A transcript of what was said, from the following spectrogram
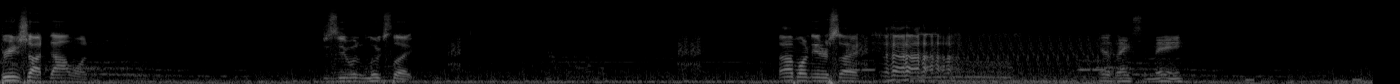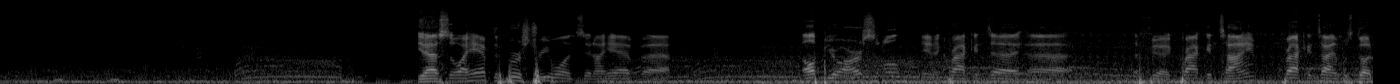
Screenshot that one. You see what it looks like. I'm on the other side. yeah, thanks to me. yeah, so I have the first three ones, and I have uh, Up Your Arsenal and a Crack in, uh, uh, a f- uh, Crack in Time. Crack in Time was done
